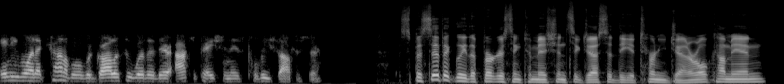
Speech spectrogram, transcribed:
anyone accountable, regardless of whether their occupation is police officer. Specifically, the Ferguson Commission suggested the Attorney General come in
